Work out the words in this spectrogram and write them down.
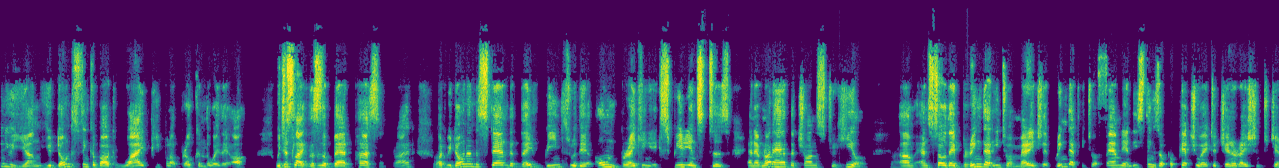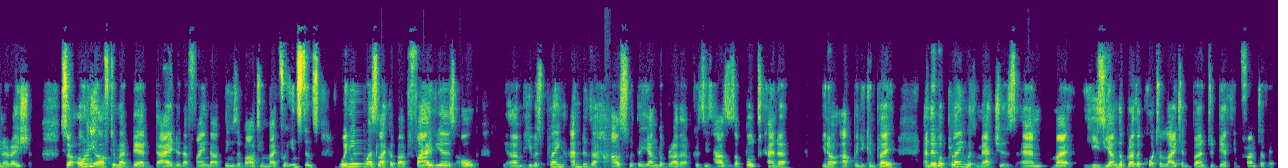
you're young, you don't think about why people are broken the way they are. We're just like, this is a bad person, right? right? But we don't understand that they've been through their own breaking experiences and have not had the chance to heal. Um, and so they bring that into a marriage, they bring that into a family, and these things are perpetuated generation to generation. So only after my dad died did I find out things about him. Like, for instance, when he was like about five years old, um, he was playing under the house with the younger brother because these houses are built kind of you know up and you can play and they were playing with matches and my his younger brother caught a light and burned to death in front of him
